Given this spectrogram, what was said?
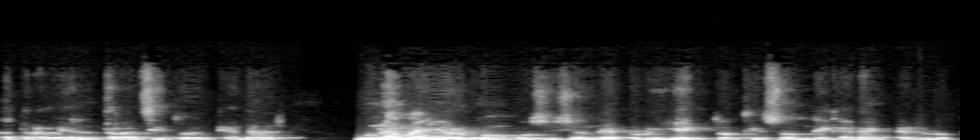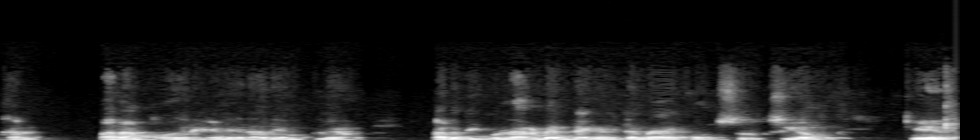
a través del tránsito del canal una mayor composición de proyectos que son de carácter local para poder generar empleo, particularmente en el tema de construcción, que es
